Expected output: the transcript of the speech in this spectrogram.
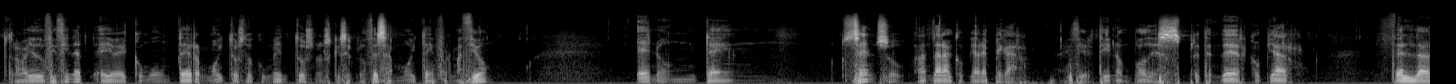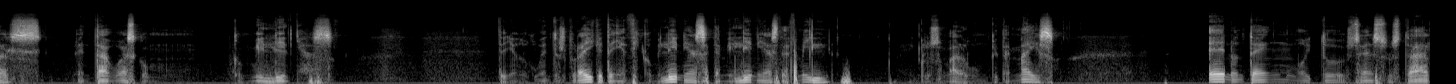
O traballo de oficina é común ter moitos documentos nos que se procesa moita información e non ten senso andar a copiar e pegar. É dicir, ti non podes pretender copiar celdas ventaguas con, con mil liñas. Teño documentos por aí que teñen 5.000 liñas, 7.000 liñas, 10.000, incluso algún que ten máis. E non ten moito senso estar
